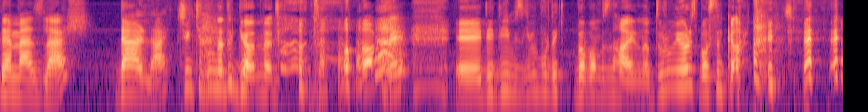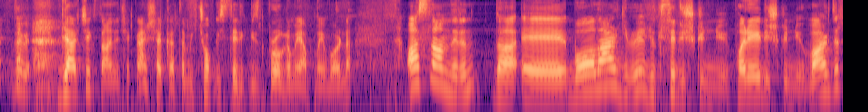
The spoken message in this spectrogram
Demezler. derler. Çünkü bunun adı gömme ve e, dediğimiz gibi buradaki babamızın hayrına durmuyoruz. Basın kartı için. Mi? Gerçek sahne çeker şaka tabii. Çok istedik biz programı yapmayı bu arada. Aslanların da e, boğalar gibi lükse düşkünlüğü, paraya düşkünlüğü vardır.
